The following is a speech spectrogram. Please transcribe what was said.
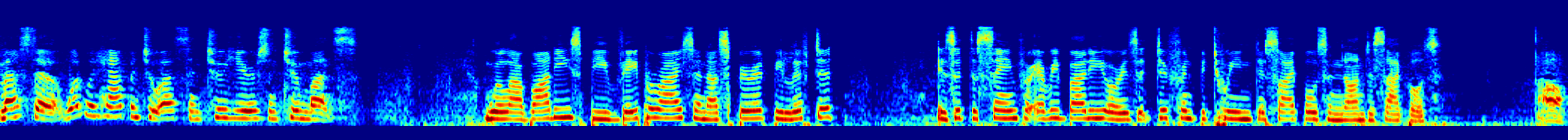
Master, what would happen to us in two years and two months? Will our bodies be vaporized and our spirit be lifted? Is it the same for everybody or is it different between disciples and non disciples? Oh,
